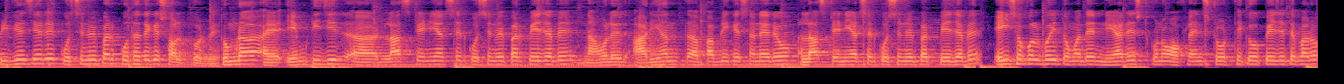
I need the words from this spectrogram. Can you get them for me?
প্রিভিয়াস ইয়ারের কোশ্চেন পেপার কোথা থেকে সলভ করবে। তোমরা এমটিজির লাস্ট টেন ইয়ার্সের কোশ্চেন পেপার পেয়ে যাবে না হলে আরিহান্ত পাবলিকেশনেরও লাস্ট টেন ইয়ার্সের কোশ্চেন পেপার পেয়ে যাবে। এই সকল বই তোমাদের নিয়ারেস্ট কোনো অফলাইন স্টোর থেকেও পেয়ে যেতে পারো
